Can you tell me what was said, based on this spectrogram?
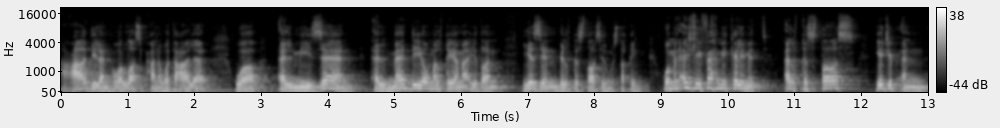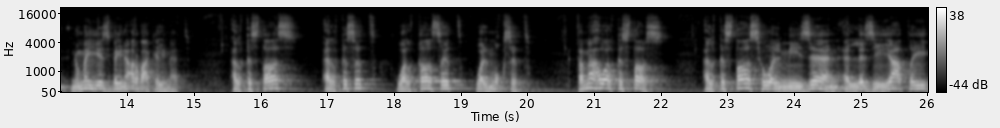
عادلا هو الله سبحانه وتعالى والميزان المادي يوم القيامة أيضا يزن بالقسطاس المستقيم. ومن أجل فهم كلمة القسطاس يجب أن نميز بين أربع كلمات القسطاس القسط والقاسط والمقسط. فما هو القسطاس؟ القسطاس هو الميزان الذي يعطي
